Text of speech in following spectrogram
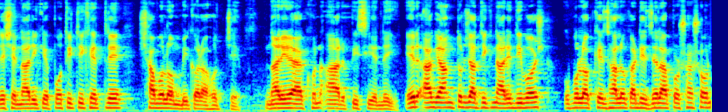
দেশে নারীকে প্রতিটি ক্ষেত্রে স্বাবলম্বী করা হচ্ছে। নারীরা এখন আর পিছিয়ে নেই। এর আগে আন্তর্জাতিক নারী দিবস উপলক্ষে ঝালকাঠি জেলা প্রশাসন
